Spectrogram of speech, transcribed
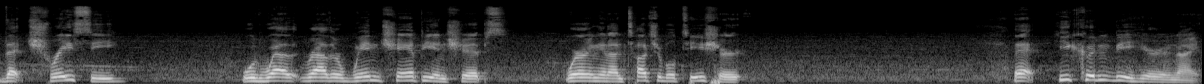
that Tracy would rather win championships wearing an untouchable t shirt that he couldn't be here tonight.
